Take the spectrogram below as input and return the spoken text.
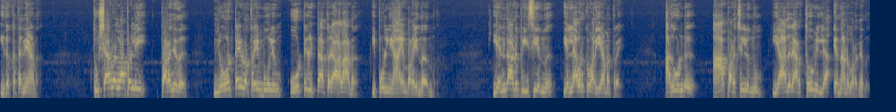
ഇതൊക്കെ തന്നെയാണ്. തുഷാർ വെള്ളാപ്പള്ളി പറഞ്ഞത് നോട്ടയുടെ അത്രയും പോലും വോട്ട് കിട്ടാത്ത ഒരാളാണ് ഇപ്പോൾ ന്യായം പറയുന്നതെന്ന്. എന്താണ് പി സി എന്ന് എല്ലാവർക്കും അറിയാമത്രേ. അതുകൊണ്ട് ആ പറച്ചിലൊന്നും യാതൊരു അർത്ഥവുമില്ല എന്നാണ് പറഞ്ഞത്.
